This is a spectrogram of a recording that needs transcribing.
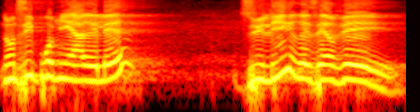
Nous dit premier relais du lit réservé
